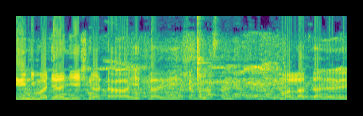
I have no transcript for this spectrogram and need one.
ఇది నిమజ్జనం చేసినట్ట? ఎట్లా అది మళ్ళా అది.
